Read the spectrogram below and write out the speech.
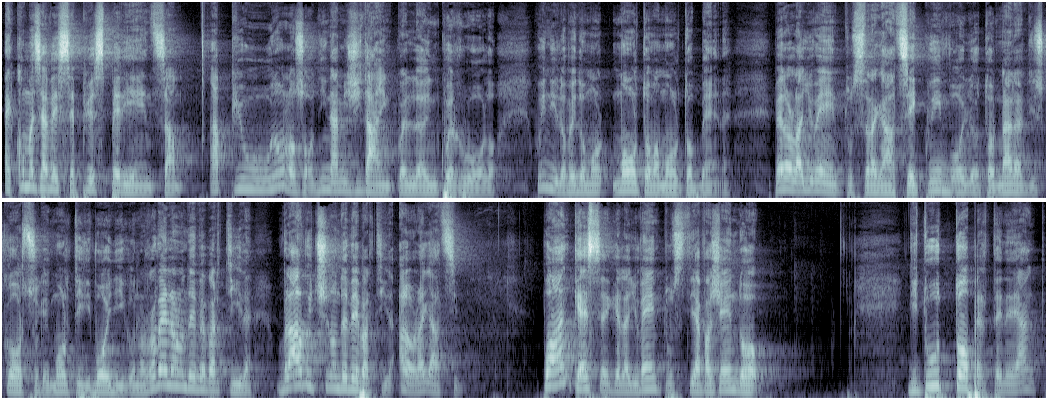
è come se avesse più esperienza, ha più, non lo so, dinamicità in quel, in quel ruolo. Quindi lo vedo mo- molto, ma molto bene. Però la Juventus, ragazzi, e qui voglio tornare al discorso che molti di voi dicono: Rovella non deve partire, Vlaovic non deve partire. Allora, ragazzi, può anche essere che la Juventus stia facendo di tutto per tenere anche.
